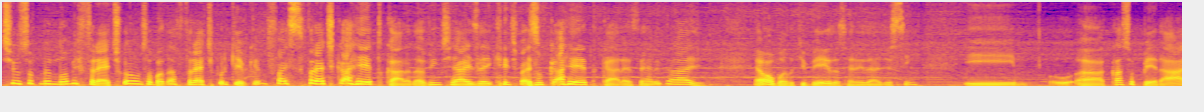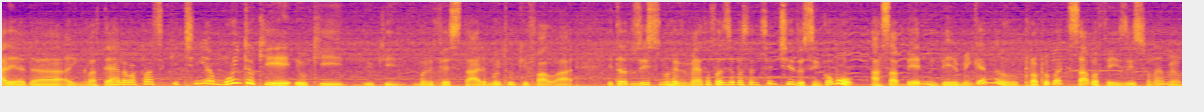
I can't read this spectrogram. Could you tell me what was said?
tinha o seu primeiro nome Frete. Qual é o nome da sua banda? Frete. Por quê? Porque a gente faz frete carreto, cara. Dá 20 reais aí que a gente faz um carreto, cara. Essa é a realidade. É uma banda que veio dessa realidade assim. E a classe operária da Inglaterra era uma classe que tinha muito o que, o que, o que manifestar, muito o que falar. E traduzir isso no heavy metal fazia bastante sentido, assim como a saber em Birmingham, o próprio Black Sabbath fez isso, né, meu?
